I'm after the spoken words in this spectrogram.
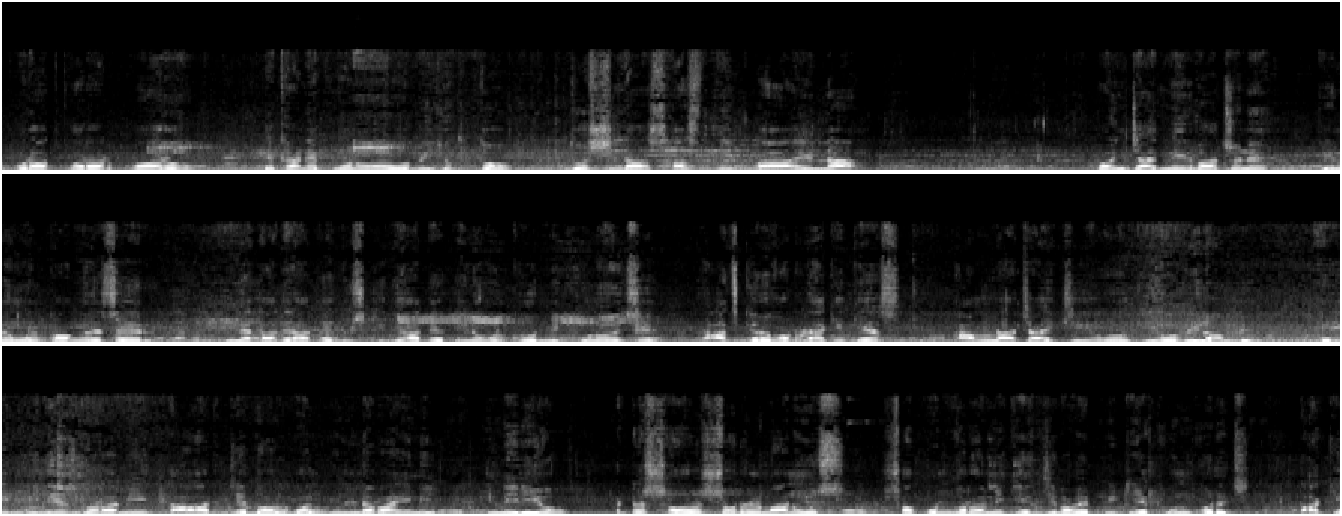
অপরাধ করার পরও এখানে কোনো অভিযুক্ত দোষীরা শাস্তি পায় না। পঞ্চায়েত নির্বাচনে তৃণমূল কংগ্রেসের নেতাদের হাতে, দুষ্কৃতী হাতে তৃণমূল কর্মী খুন হয়েছে। আজকেরও ঘটনা একই কেস। আমরা চাইছি অতি অবিলম্বে এই বিদেশ ঘরামি, তার যে দলবল গুন্ডা বাহিনী, নিরীহ, একটা সহজ সরল মানুষ স্বপন ঘরামিকে যেভাবে পিটিয়ে খুন করেছে, তাকে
